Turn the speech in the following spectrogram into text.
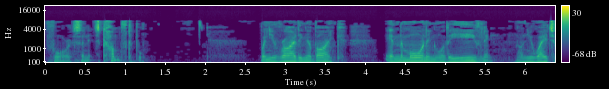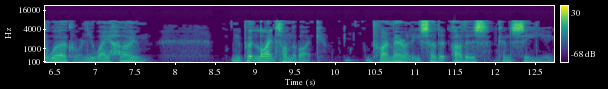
for us and it's comfortable. When you're riding a bike in the morning or the evening, on your way to work or on your way home, you put lights on the bike, primarily so that others can see you.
